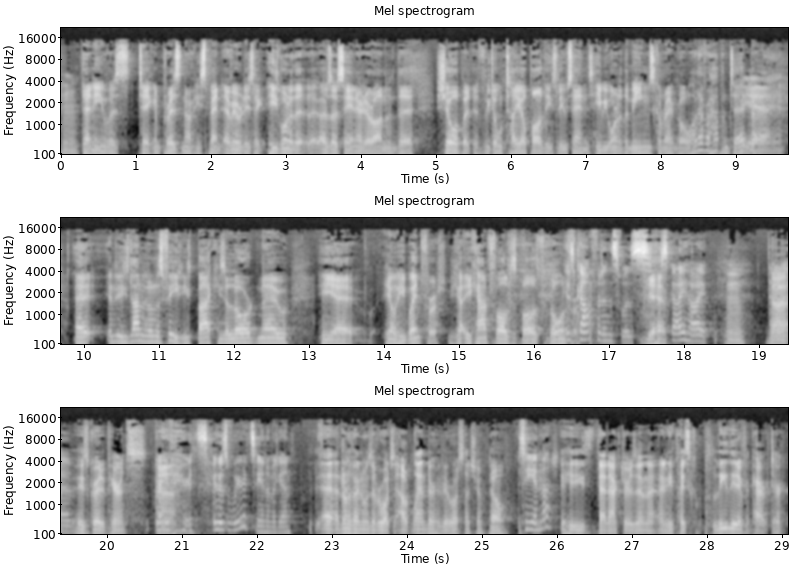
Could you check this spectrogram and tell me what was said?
Then he was taken prisoner. He spent everybody's like he's one of the as I was saying earlier on in the show But if we don't tie up all these loose ends, he'd be one of the memes going around going, whatever happened to Edgar? Yeah, Uh, and he's landed on his feet. He's back. He's a lord now. He, uh, you know, he went for it. You can't fault his balls for going His for it. confidence was Yeah. sky high. Uh, Um, his great appearance. Great Uh, appearance. It was weird seeing him again. I don't know if anyone's ever watched Outlander. Have you ever watched that show? No, Is he in that? He's that actor is in that, and he plays a completely different character,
